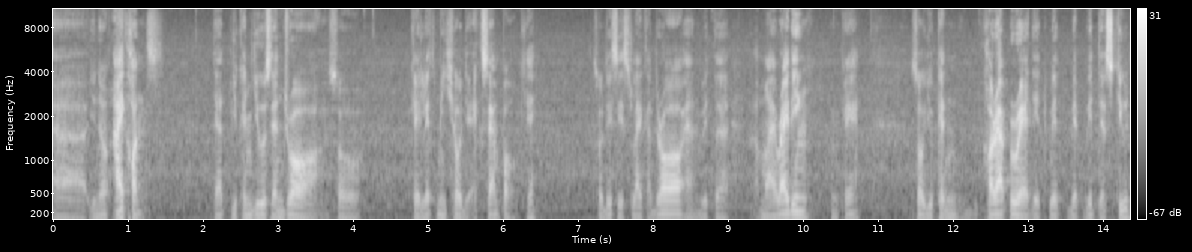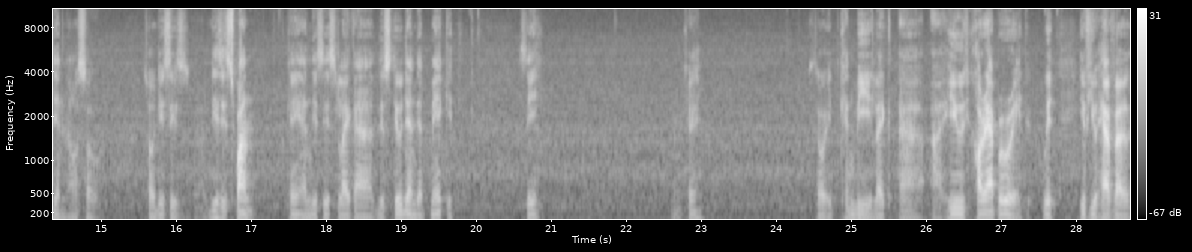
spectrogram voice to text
uh, you know icons that you can use and draw. So okay let me show the example okay? So this is like a draw and with the, my writing okay? So you can collaborate it with, with with the student also. So this is this is fun okay? And this is like uh, the student that make it see? Okay? So it can be like uh, a huge collaborate with if you have a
